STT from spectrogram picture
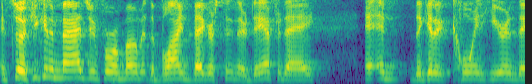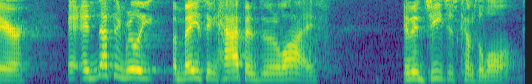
And so if you can imagine for a moment the blind beggar sitting there day after day and, they get a coin here and there and nothing really amazing happens in their life and then Jesus comes along.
